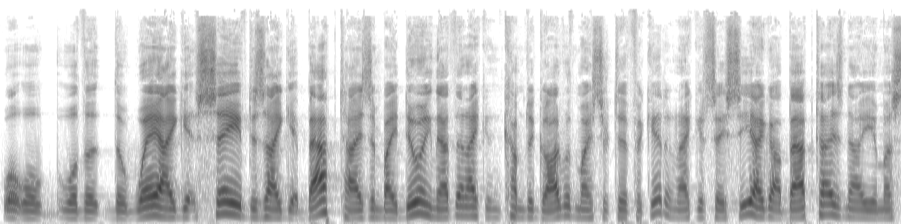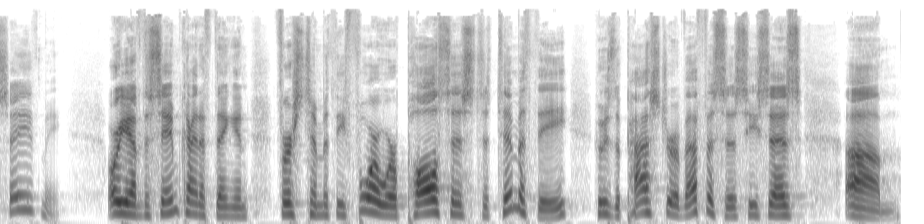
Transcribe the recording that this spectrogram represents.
well, well, well the, the way I get saved is I get baptized, and by doing that, then I can come to God with my certificate, and I can say, see, I got baptized, now you must save me. Or you have the same kind of thing in 1 Timothy 4, where Paul says to Timothy, who's the pastor of Ephesus, he says um,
